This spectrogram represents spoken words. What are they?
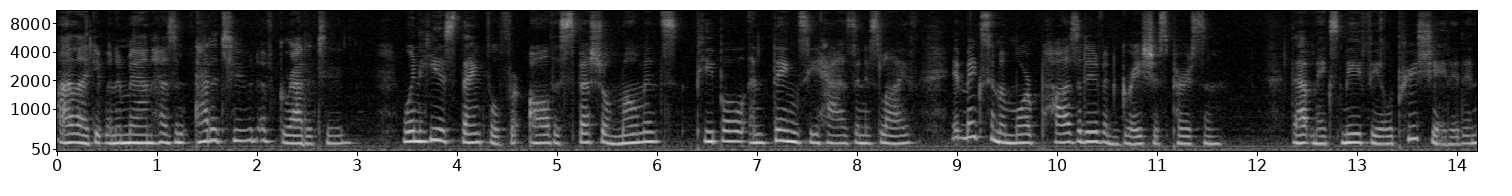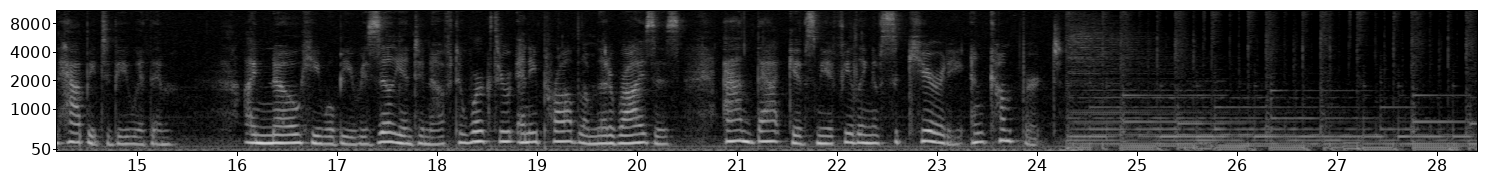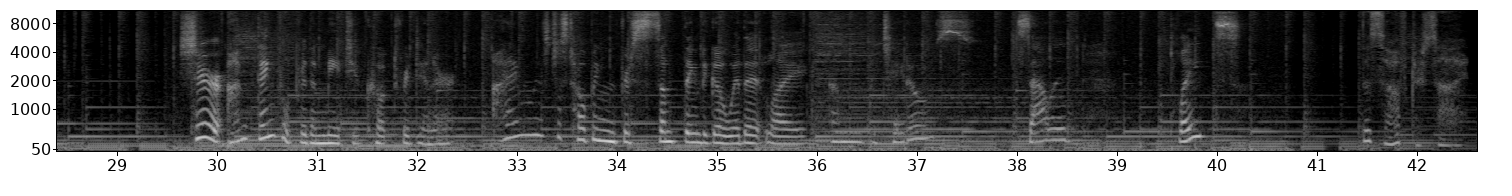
I like it when a man has an attitude of gratitude, when he is thankful for all the special moments, people, and things he has in his life. It makes him a more positive and gracious person. That makes me feel appreciated and happy to be with him. I know he will be resilient enough to work through any problem that arises, and that gives me a feeling of security and comfort. Sure, I'm thankful for the meat you cooked for dinner. I was just hoping for something to go with it, like um, potatoes, salad, plates. The softer side.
